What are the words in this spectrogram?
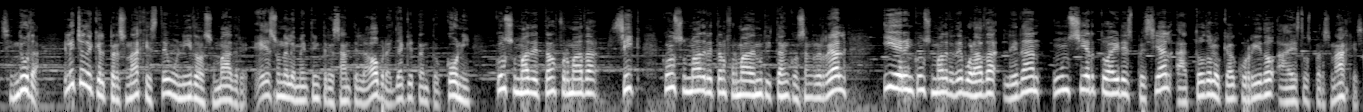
Sin duda, el hecho de que el personaje esté unido a su madre es un elemento interesante en la obra, ya que tanto Connie, con su madre transformada, Zeke, con su madre transformada en un titán con sangre real, y Eren con su madre devorada le dan un cierto aire especial a todo lo que ha ocurrido a estos personajes.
